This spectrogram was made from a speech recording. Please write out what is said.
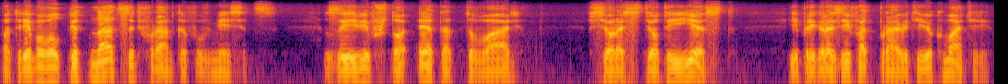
потребовал 15 франков в месяц, заявив, что эта тварь все растет и ест, и пригрозив отправить ее к матери.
